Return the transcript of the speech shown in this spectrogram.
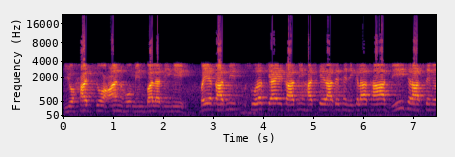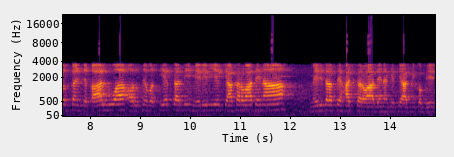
یو حج عن ہو من بلدی بھائی ایک آدمی، صورت کیا ہے؟ ایک آدمی حج کے ارادے سے نکلا تھا، بیچ راستے میں اس کا انتقال ہوا اور اس نے وصیت کر دی، میرے لیے کیا کروا دینا؟ میری طرف سے حج کروا دینا، کسی آدمی کو بھیج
